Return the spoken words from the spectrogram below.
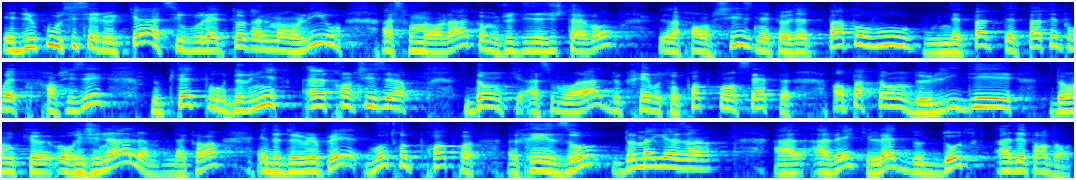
Et du coup, si c'est le cas, si vous voulez être totalement libre, à ce moment-là, comme je le disais juste avant, la franchise n'est peut-être pas pour vous. Vous n'êtes pas peut-être pas fait pour être franchisé, mais peut-être pour devenir un franchiseur. Donc, à ce moment-là, de créer votre propre concept en partant de l'idée donc euh, originale, d'accord, et de développer votre propre réseau de magasins avec l'aide d'autres indépendants.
